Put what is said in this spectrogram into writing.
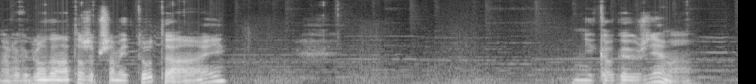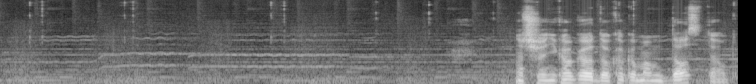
Ale wygląda na to, że przynajmniej tutaj nikogo już nie ma. Znaczy nikogo, do kogo mam dostęp.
